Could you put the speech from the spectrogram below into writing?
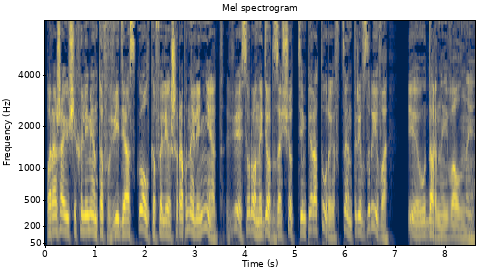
Поражающих элементов в виде осколков или шрапнели нет, весь урон идет за счет температуры в центре взрыва и ударной волны.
